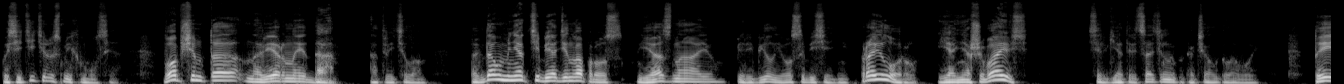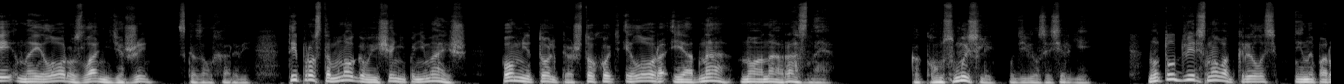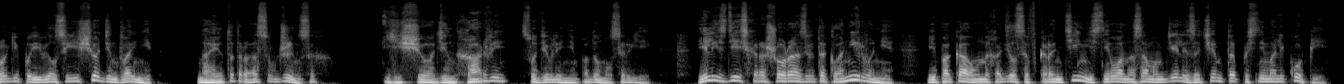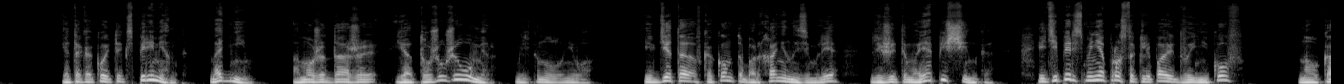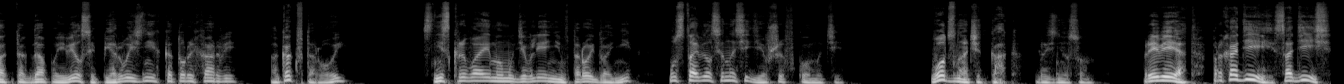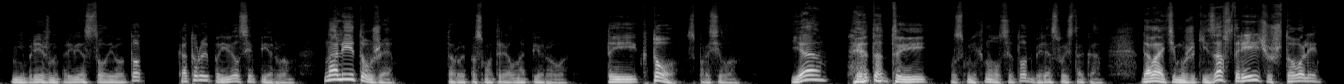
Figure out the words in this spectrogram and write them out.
Посетитель усмехнулся. «В общем-то, наверное, да», — ответил он. «Тогда у меня к тебе один вопрос». «Я знаю», — перебил его собеседник. «Про Элору. Я не ошибаюсь?» Сергей отрицательно покачал головой. «Ты на Элору зла не держи», — сказал Харви. «Ты просто многого еще не понимаешь. Помни только, что хоть Элора и одна, но она разная. «В каком смысле?» — удивился Сергей. Но тут дверь снова открылась, и на пороге появился еще один двойник, на этот раз в джинсах. «Еще один Харви?» — с удивлением подумал Сергей. Или здесь хорошо развито клонирование, и пока он находился в карантине, с него на самом деле зачем-то поснимали копии. Это какой-то эксперимент над ним. А может, даже я тоже уже умер, — мелькнуло у него. И где-то в каком-то бархане на земле лежит и моя песчинка. И теперь с меня просто клепают двойников. Но как тогда появился первый из них, который Харви, а как второй? С нескрываемым удивлением второй двойник уставился на сидевших в комнате. «Вот значит как», — произнес он. «Привет! Проходи, садись!» — небрежно приветствовал его тот, который появился первым. «Налито уже!» — второй посмотрел на первого. «Ты кто?» — спросил он. «Я? Это ты!» — усмехнулся тот, беря свой стакан. «Давайте, мужики, за встречу, что ли?»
